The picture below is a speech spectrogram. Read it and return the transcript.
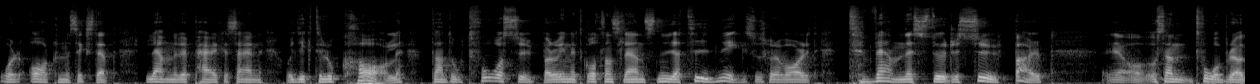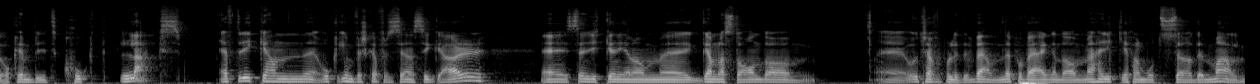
år 1861 lämnade Per kasern och gick till lokal där han tog två supar och enligt Gotlands läns nya tidning så skulle det ha varit tvenne större supar. Och sen två bröd och en bit kokt lax. Efter gick han och införskaffade sig en cigarr. Eh, sen gick han genom eh, Gamla stan då, Eh, och träffade på lite vänner på vägen då, men han gick i alla fall mot Södermalm.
